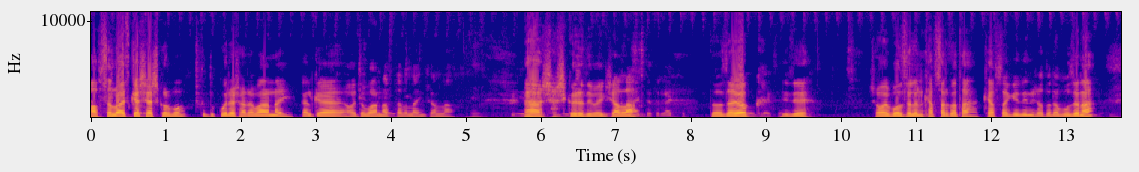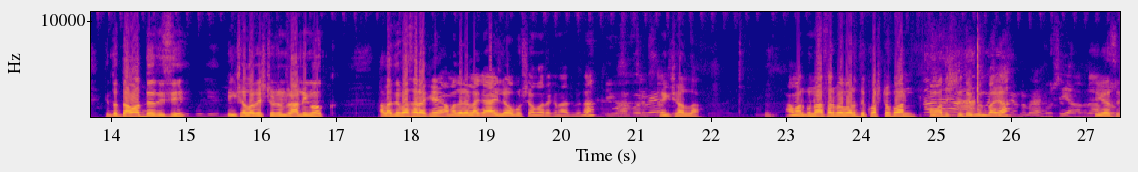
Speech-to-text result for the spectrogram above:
ভাবছিল আজকে শেষ করব, কিন্তু কইরা সারা বার নাই, কালকে হয়তো বা নাস্তা বেলা, ইনশাল্লাহ। হ্যাঁ শেষ করে দেবো, ইনশাল্লাহ। তো যাই হোক, এই যে সবাই বলছিলেন খ্যাপসার কথা, খ্যাপসা কি জিনিস অতটা বুঝে না, কিন্তু দাওয়াত দিয়ে দিছি। ইনশাল্লাহ রেস্টুরেন্ট রানিং হোক, আল্লাহ বাসা রাখে, আমাদের এলাকায় আইলে অবশ্যই আমার এখানে আসবে, না? ইনশাল্লাহ। আমার কোনো আচার ব্যবহার যদি কষ্ট পান, ক্ষমা দৃষ্টি দেখবেন, ভাইয়া। ঠিক আছে।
